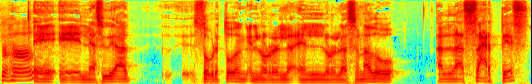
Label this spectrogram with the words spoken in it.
Ajá. Eh, eh, en la ciudad, eh, sobre todo en, en lo, en lo relacionado a las artes,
